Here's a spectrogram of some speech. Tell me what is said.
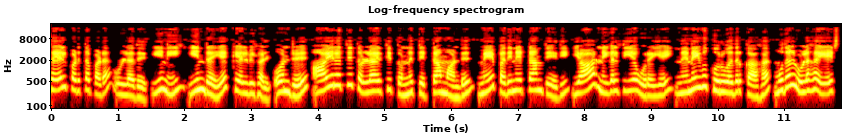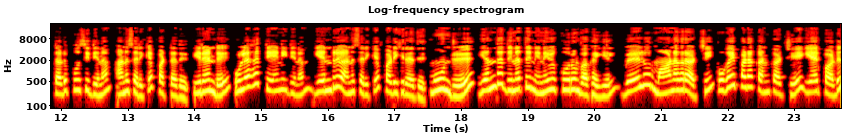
செயல்படுத்தப்பட உள்ளது. இனி இன்றைய கேள்விகள். ஒன்று ஆயிரத்தி தொள்ளாயிரத்தி தொண்ணூத்தி எட்டாம் ஆண்டு மே பதினெட்டாம் தேதி யார் நிகழ்த்திய உரையை நினைவு கூறுவதற்காக முதல் உலக எய்ட்ஸ் தடுப்பூசி தினம் அனுசரிக்கப்பட்டது. இரண்டு உலக தேனி தினம் என்று அனுசரிக்கப்படுகிறது. மூன்று எந்த தினத்தை நினைவு கூறும் வகையில் வேலூர் மாநகராட்சி புகைப்பட கண்காட்சியை ஏற்பாடு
